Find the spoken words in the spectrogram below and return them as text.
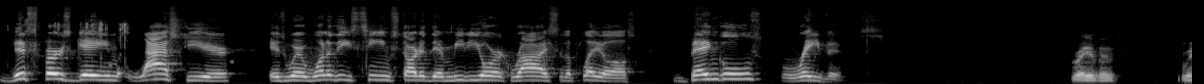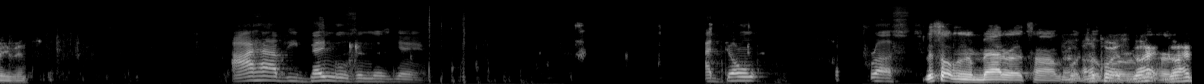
this first game last year is where one of these teams started their meteoric rise to the playoffs. Bengals, Ravens. Ravens. Ravens. I have the Bengals in this game. I don't trust. This only a matter of time Uh, Joe of course, go ahead. Go ahead.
